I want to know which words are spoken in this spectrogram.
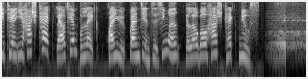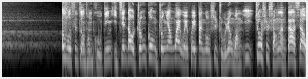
一天一 hashtag 聊天不累，环宇关键字新闻 global hashtag news。俄罗斯总统普丁一见到中共中央外委会办公室主任王毅，就是爽朗大笑，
